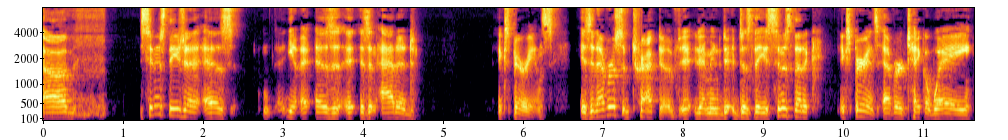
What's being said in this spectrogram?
um, synesthesia as you know as as an added experience. Is it ever subtractive? I mean, does the synesthetic experience ever take away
